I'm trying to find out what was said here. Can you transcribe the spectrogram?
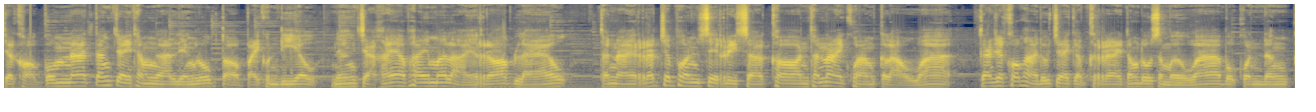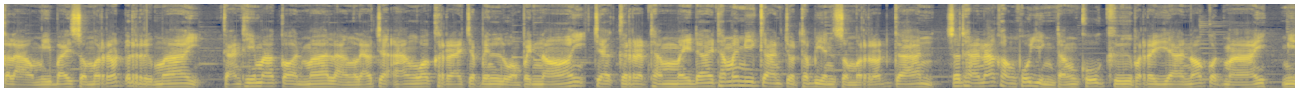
จะขอก้มหน้าตั้งใจทำงานเลี้ยงลูกต่อไปคนเดียว เนื่องจากให้อภัยมาหลายรอบแล้ว ทนายรัชพลสิริสาครทนายความกล่าวว่าการจะคบหาดูใจกับใครต้องดูเสมอว่าบุคคลดังกล่าวมีใบสมรสหรือไม่ การที่มาก่อนมาหลังแล้วจะอ้างว่าใครจะเป็นหลวงเป็นน้อย จะกระทำไม่ได้ถ้าไม่มีการจดทะเบียนสมรสกัน สถานะของผู้หญิงทั้งคู่คือภรรยานอกกฎหมาย มี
